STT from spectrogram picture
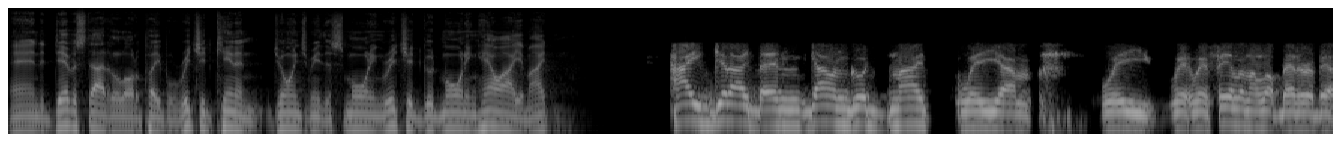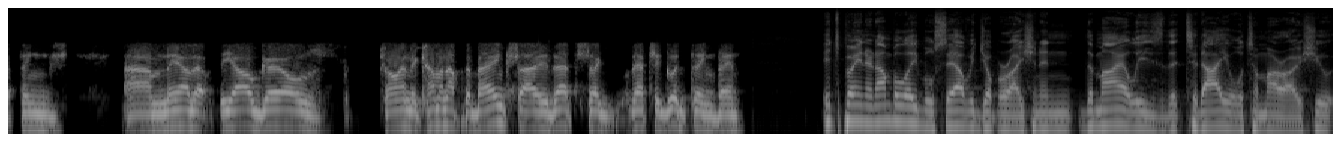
and it devastated a lot of people. Richard Kinnon joins me this morning. Richard, good morning. How are you, mate? Hey, g'day, Ben. Going good, mate. We um, we we're, we're feeling a lot better about things um, now that the old girl's trying to coming up the bank, so that's a that's a good thing, Ben. It's been an unbelievable salvage operation, and the mail is that today or tomorrow she'll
